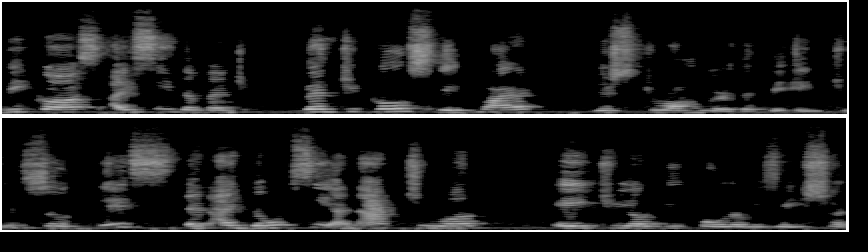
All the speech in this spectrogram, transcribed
because I see the ventri- ventricles, they fire, they're stronger than the atria. So this, and I don't see an actual atrial depolarization.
